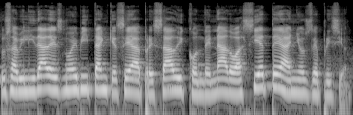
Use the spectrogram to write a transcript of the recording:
sus habilidades no evitan que sea apresado y condenado a 7 años de prisión.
